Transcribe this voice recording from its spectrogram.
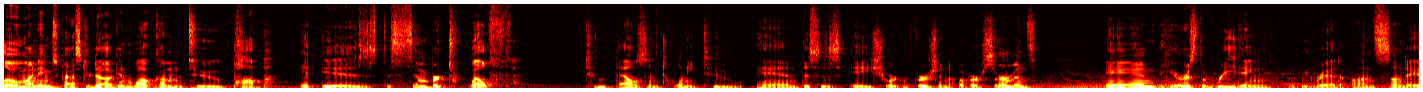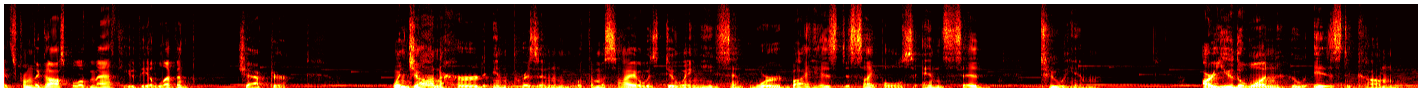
Hello, my name's Pastor Doug, and welcome to Pop. It is December 12th, 2022, and this is a shortened version of our sermons. And here is the reading that we read on Sunday. It's from the Gospel of Matthew, the 11th chapter. When John heard in prison what the Messiah was doing, he sent word by his disciples and said to him, Are you the one who is to come?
